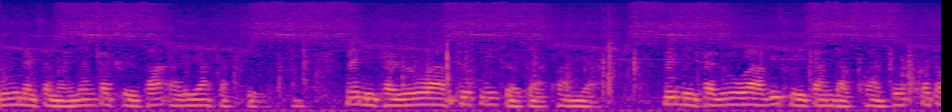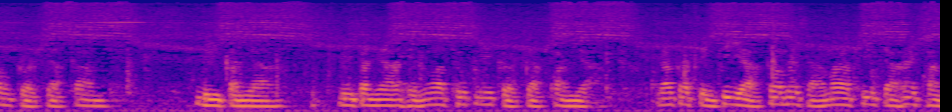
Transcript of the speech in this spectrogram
รู้ในสมัยนั้นก็คือพระอริยสัจสี่ไม่มีใครรู้ว่าทุกข์นี้เกิดจากความอยาก ไม่มีใครรู้ว่าวิธีการดับความทุกข์ก็ต้องเกิดจากการมีปัญญา มีปัญญาเห็นว่าทุกข์นี้เกิดจากความอยาก แล้วก็สิ่งที่อยากก็ไม่สามารถที่จะให้ความ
